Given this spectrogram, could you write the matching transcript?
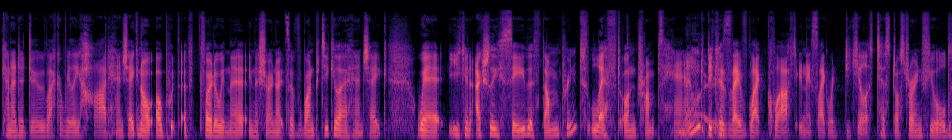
Canada do like a really hard handshake, and I'll, I'll put a photo in the in the show notes of one particular handshake where you can actually see the thumbprint left on Trump's hand no. because they've like clasped in this like ridiculous testosterone fueled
